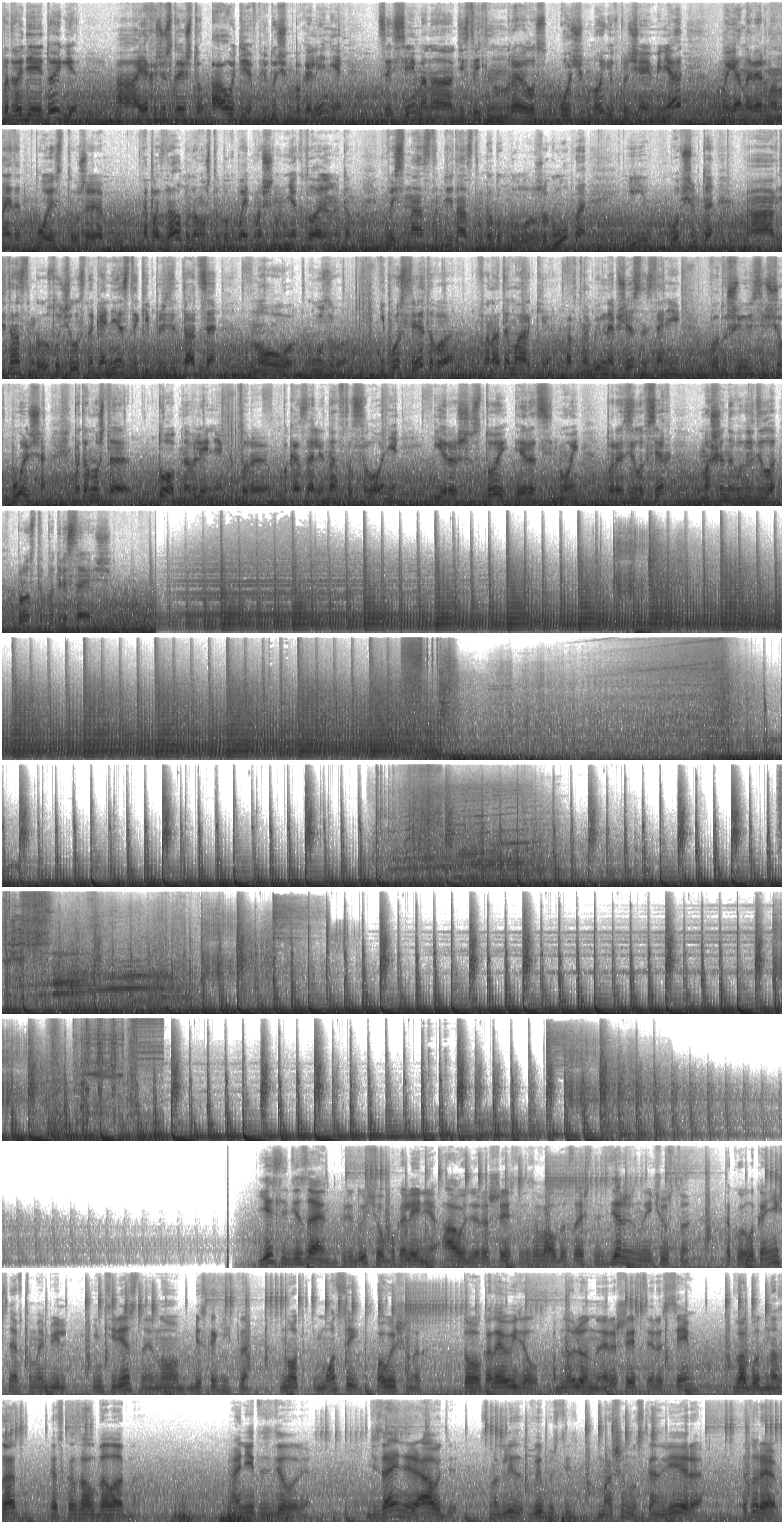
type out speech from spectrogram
Подводя итоги, а, я хочу сказать, что Audi в предыдущем поколении C7, она действительно нравилась очень многим, включая меня, но я, наверное, на этот поезд уже опоздал, потому что покупать машину не актуальную там в 18-19 году было уже глупо, и, в общем-то, а, в 2019 году случилась наконец-таки презентация нового кузова. И после этого фанаты марки, автомобильной общественности, они воодушевились еще больше, потому что то обновление, которое показали на автосалоне, и RS6, и RS7 поразило всех, машина выглядела просто потрясающе. Если дизайн предыдущего поколения Audi R6 вызывал достаточно сдержанные чувства, такой лаконичный автомобиль, интересный, но без каких-то нот эмоций повышенных, то когда я увидел обновленный R6 и RS7 два года назад, я сказал, да ладно, они это сделали. Дизайнеры Audi смогли выпустить машину с конвейера, которая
